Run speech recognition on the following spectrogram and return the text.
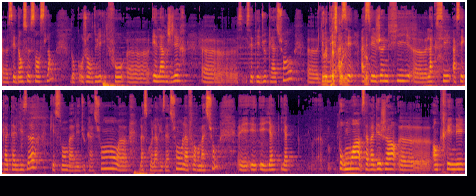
euh, c'est dans ce sens-là. Donc aujourd'hui, il faut euh, élargir cette éducation, donner à, ces, jeunes filles l'accès à ces catalyseurs qui sont bah, l'éducation, la scolarisation, la formation. Et il y, y a pour moi, ça va déjà euh, entraîner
